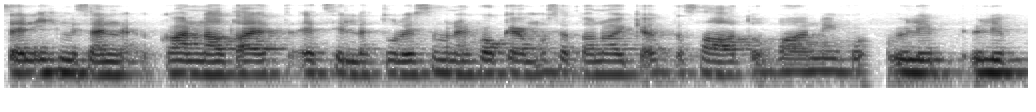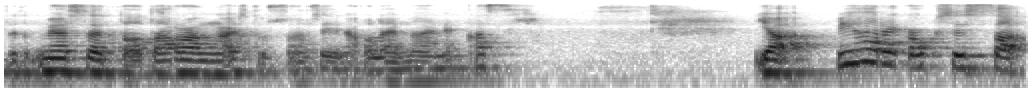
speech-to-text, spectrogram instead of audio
sen ihmisen kannalta, että, että sille tulisi sellainen kokemus, että on oikeutta saatu, vaan niin kuin yli, yli, myös se tuota, rangaistus on siinä olennainen asia. Ja viharikoksissa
